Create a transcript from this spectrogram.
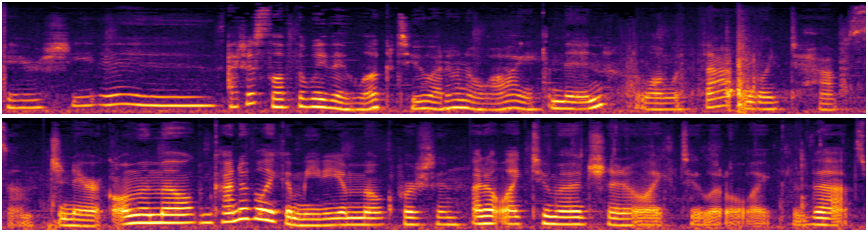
There she is. I just love the way they look too. I don't know why. And then along with that, I'm going to have some generic almond milk. I'm kind of like a medium milk person. I don't like too much and I don't like too little. Like that's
